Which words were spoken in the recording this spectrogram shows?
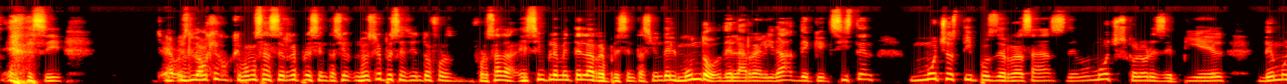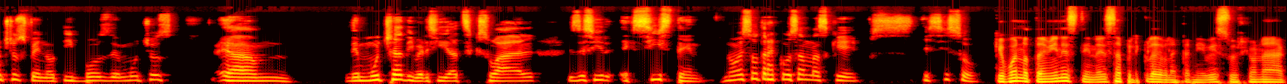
sí. Es lógico que vamos a hacer representación. No es representación for- forzada, es simplemente la representación del mundo, de la realidad, de que existen muchos tipos de razas, de muchos colores de piel, de muchos fenotipos, de muchos. de mucha diversidad sexual. Es decir, existen. No es otra cosa más que. pues, es eso. Que bueno, también este, en esta película de Blancanieves surgió una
